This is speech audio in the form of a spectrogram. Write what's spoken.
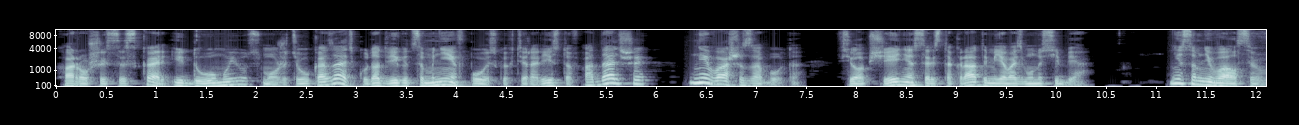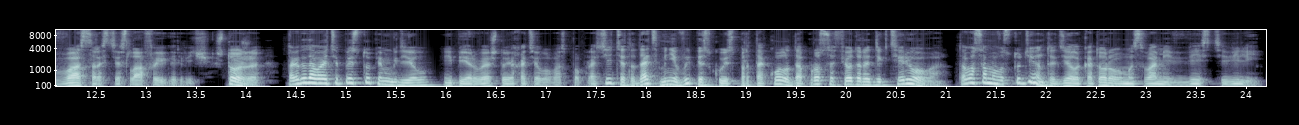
хороший сыскарь и, думаю, сможете указать, куда двигаться мне в поисках террористов, а дальше не ваша забота. Все общение с аристократами я возьму на себя. Не сомневался в вас, Ростислав Игоревич. Что же, Тогда давайте приступим к делу. И первое, что я хотел у вас попросить, это дать мне выписку из протокола допроса Федора Дегтярева, того самого студента, дело которого мы с вами вместе вели.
